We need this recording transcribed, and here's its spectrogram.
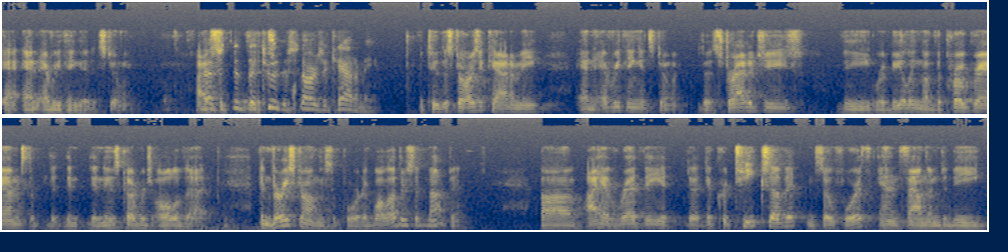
and everything that it's doing. That's the, the To the Stars Academy. the To the Stars Academy and everything it's doing the strategies, the revealing of the programs, the, the, the news coverage, all of that. Been very strongly supportive, while others have not been. Uh, I have read the, the, the critiques of it and so forth, and found them to be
